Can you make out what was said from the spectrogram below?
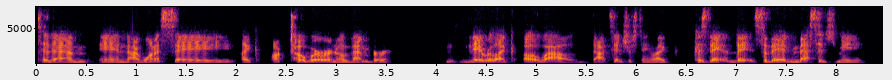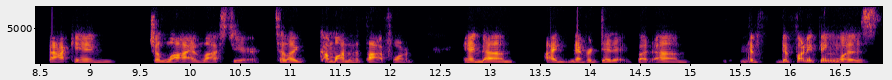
to them in I want to say like October or November. They were like, "Oh wow, that's interesting." Like, because they they so they had messaged me back in July of last year to like come onto the platform, and um, I never did it. But um, the the funny thing was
